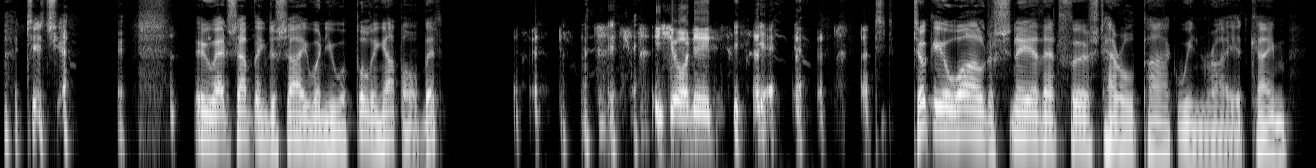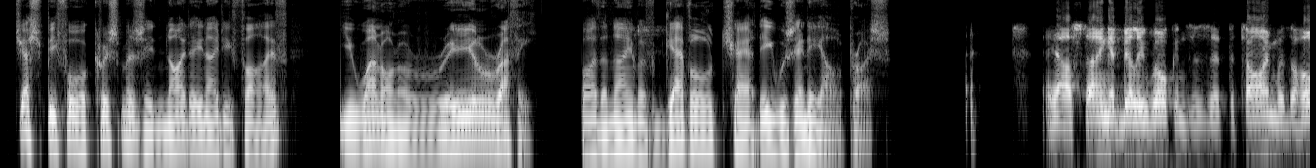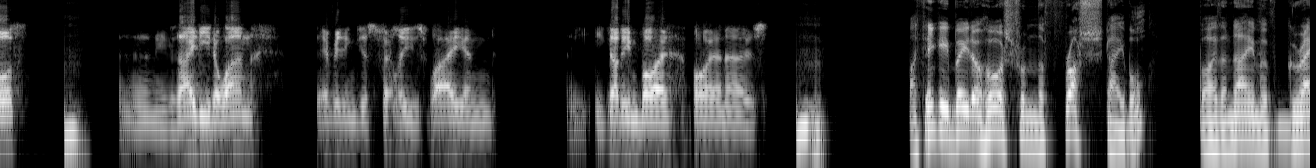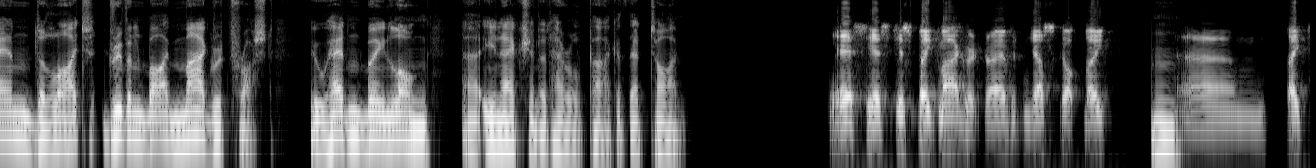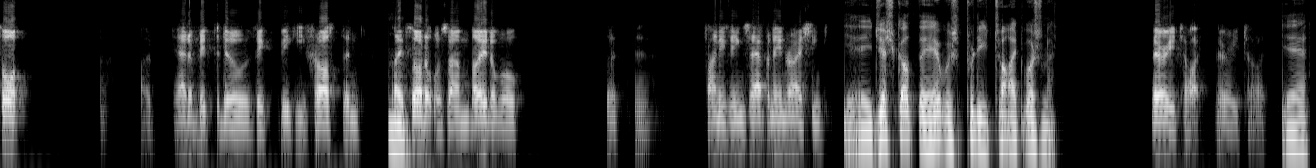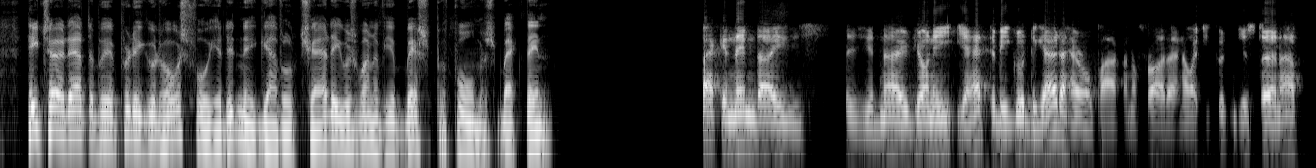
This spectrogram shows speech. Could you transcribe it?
Did you? Who had something to say when you were pulling up, I'll bet. He sure did. Took you a while to snare that first Harold Park win, Ray. It came just before Christmas in 1985. You won on a real roughie by the name of Gavel Chad. He was any old price. Yeah, I was staying at Billy Wilkins's at the time with the horse, Mm. and he was eighty to one. Everything just fell his way, and he, got in by by a nose. Hmm. I think he beat a horse from the Frost stable by the name of Grand Delight, driven by Margaret Frost, who hadn't been long uh, in action at Harold Park at that time. Yes, yes, just beat Margaret drove it and just got beat. Mm. Um, they thought I had a bit to do with Vic, Vicky Frost, and they Mm. thought it was unbeatable. But uh, funny things happen in racing. Yeah, he just got there. It was pretty tight, wasn't it? Very tight, very tight. Yeah. He turned out to be a pretty good horse for you, didn't he, Gavel Chad? He was one of your best performers back then. back in them days, as you'd know, Johnny, you had to be good to go to Harold Park on a Friday night. You couldn't just turn up.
